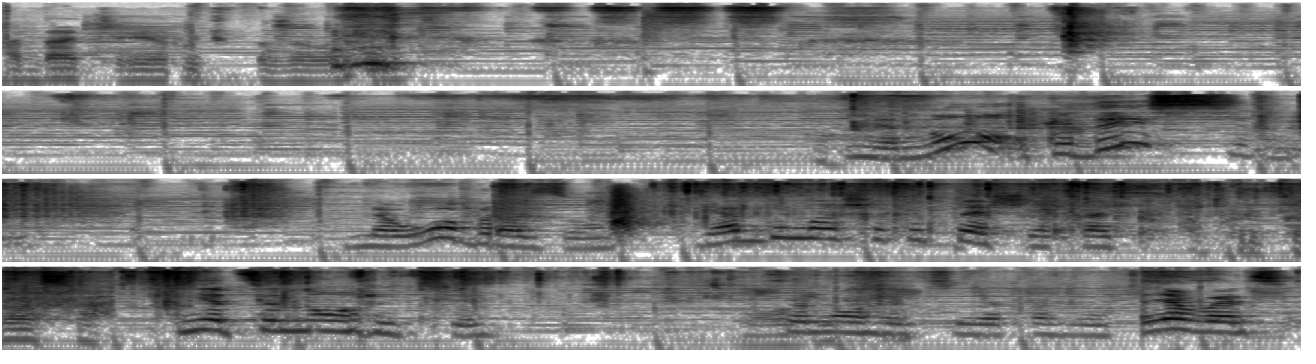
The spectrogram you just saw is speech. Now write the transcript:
гадати і ручку заводити. ну, кудись для образу. Я думаю, що тут теж якась. Прикраса. Ні, це ножиці. Це ножиці, я кажу. Моя версія.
